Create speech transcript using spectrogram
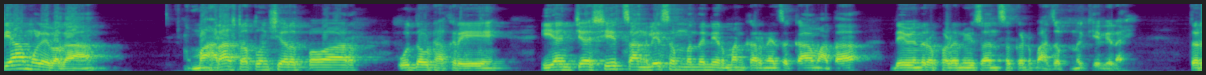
त्यामुळे बघा महाराष्ट्रातून शरद पवार उद्धव ठाकरे यांच्याशी चांगले संबंध निर्माण करण्याचं काम आता देवेंद्र फडणवीसांसकट भाजपनं केलेलं आहे. तर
